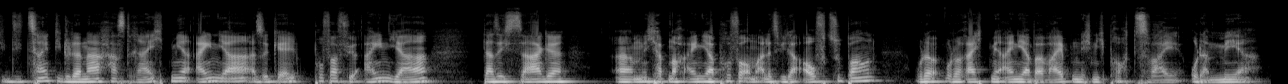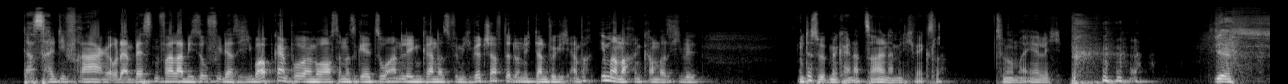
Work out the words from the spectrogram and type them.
die, die Zeit, die du danach hast, reicht mir ein Jahr, also Geldpuffer für ein Jahr, dass ich sage, ähm, ich habe noch ein Jahr Puffer, um alles wieder aufzubauen? Oder, oder reicht mir ein Jahr bei Weitem nicht, ich brauche zwei oder mehr? Das ist halt die Frage. Oder im besten Fall habe ich so viel, dass ich überhaupt kein Puffer mehr brauche, sondern das Geld so anlegen kann, dass es für mich wirtschaftet und ich dann wirklich einfach immer machen kann, was ich will. Und das wird mir keiner zahlen, damit ich wechsle. Sind wir mal ehrlich. Das,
